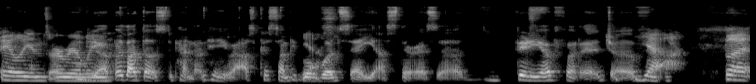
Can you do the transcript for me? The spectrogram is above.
aliens are really Yeah, but that does depend on who you ask, because some people Yes. would say yes, there is a video footage of. Yeah, but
